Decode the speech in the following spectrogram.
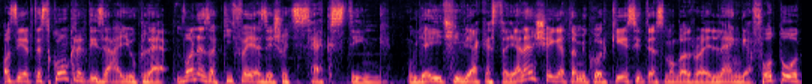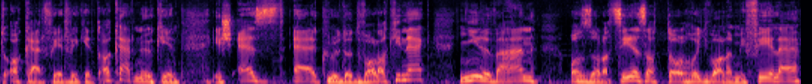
azért ezt konkretizáljuk le. Van ez a kifejezés, hogy sexting. Ugye így hívják ezt a jelenséget, amikor készítesz magadról egy lenge fotót, akár férfiként, akár nőként, és ezt elküldöd valakinek, nyilván azzal a célzattal, hogy valamiféle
